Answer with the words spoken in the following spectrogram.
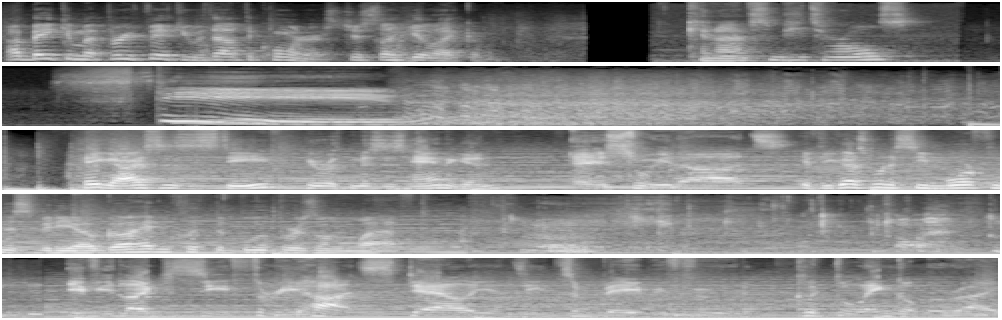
I bake them at 350 without the corners, just like you like them. Can I have some pizza rolls? Steve! Hey guys, this is Steve here with Mrs. Hannigan. Hey, sweethearts. If you guys want to see more from this video, go ahead and click the bloopers on the left. Oh. If you'd like to see three hot stallions eat some baby food, click the link on the right.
